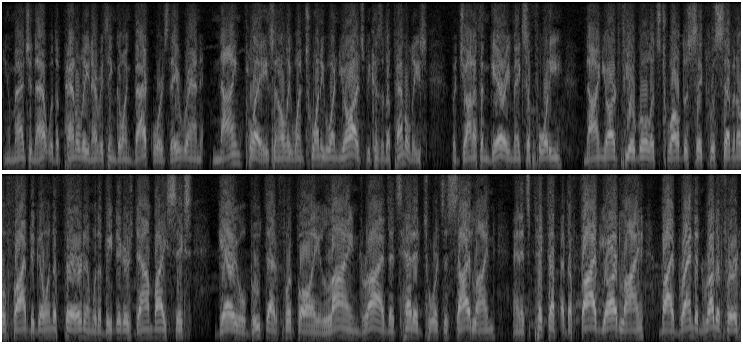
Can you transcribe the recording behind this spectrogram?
You imagine that with a penalty and everything going backwards. They ran nine plays and only went 21 yards because of the penalties. But Jonathan Gary makes a 40- Nine yard field goal. It's 12 to 6 with 7.05 to go in the third. And with the Beetdiggers down by six, Gary will boot that football. A line drive that's headed towards the sideline. And it's picked up at the five yard line by Brandon Rutherford.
